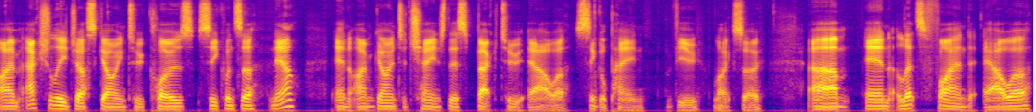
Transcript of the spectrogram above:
I'm actually just going to close sequencer now and I'm going to change this back to our single pane view like so. Um, and let's find our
